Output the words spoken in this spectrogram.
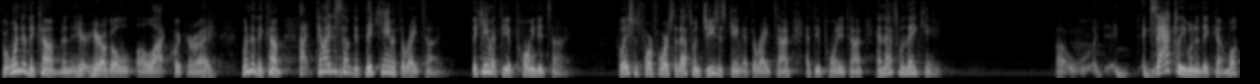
But when did they come? And here, here I'll go a lot quicker, right? When did they come? Can I just say they came at the right time. They came at the appointed time. Galatians 4 4 said that's when Jesus came at the right time, at the appointed time, and that's when they came. Uh, exactly when did they come? Well,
